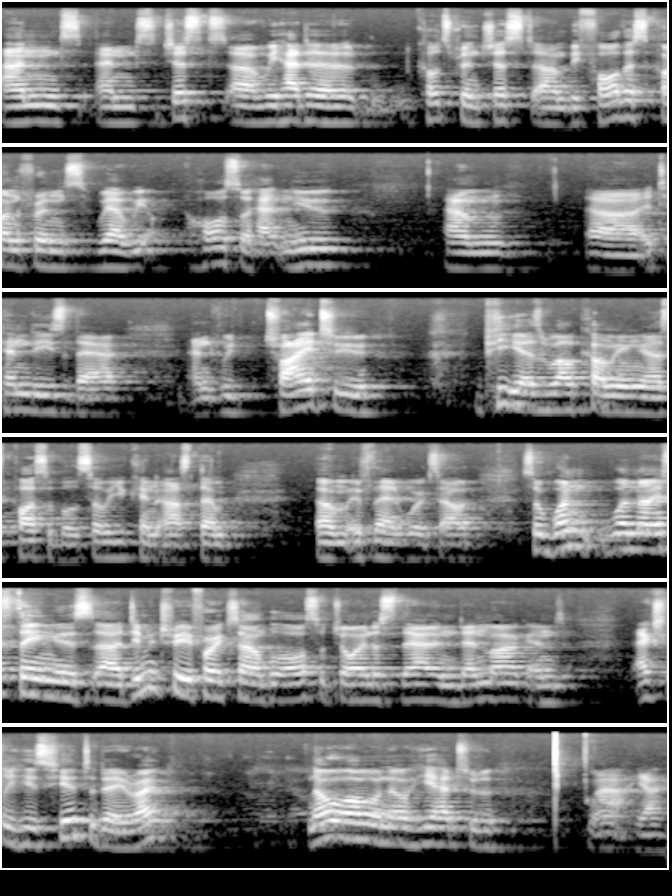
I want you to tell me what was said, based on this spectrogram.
and, and just, uh, we had a code sprint just um, before this conference where we also had new um, uh, attendees there, and we try to be as welcoming as possible so you can ask them um, if that works out. So one, one nice thing is uh, Dimitri, for example, also joined us there in Denmark, and actually he's here today, right? No, oh no, he had to, ah, yeah.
